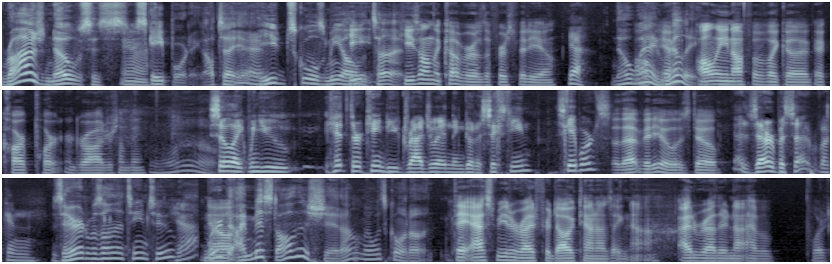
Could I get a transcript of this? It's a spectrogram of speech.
Raj knows his Yeah. skateboarding. I'll tell you, Yeah. he schools me all He- the time. He's on the cover of the first video. No way, Oh, yeah, really. Ollie off of like a, a carport or garage or something. Wow. So like when you hit 13, do you graduate and then go to 16 skateboards? So that video was dope. Yeah, Zared Bassett fucking Zared was on that team too. yeah. Where No. did- I missed all this shit. I don't know what's going on. They asked me to ride for Dogtown. I was like, nah. I'd rather not have a board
